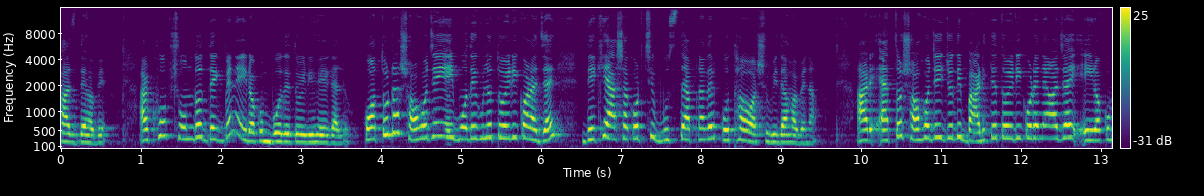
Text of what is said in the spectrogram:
ভাজতে হবে। আর খুব সুন্দর দেখবেন এই রকম বোঁদে তৈরি হয়ে গেল। কতটা সহজেই এই বোঁদেগুলো তৈরি করা যায়, দেখে আশা করছি বুঝতে আপনাদের কোথাও অসুবিধা হবে না। আর এত সহজেই যদি বাড়িতে তৈরি করে নেওয়া যায় এই রকম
